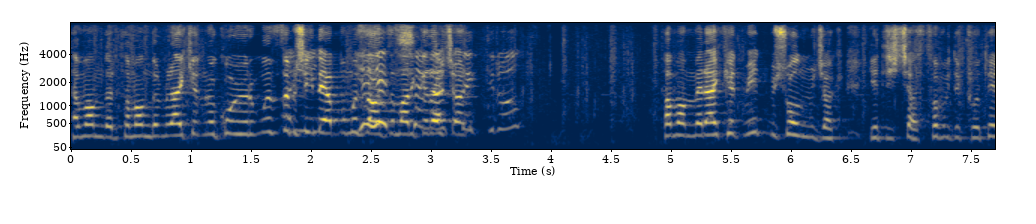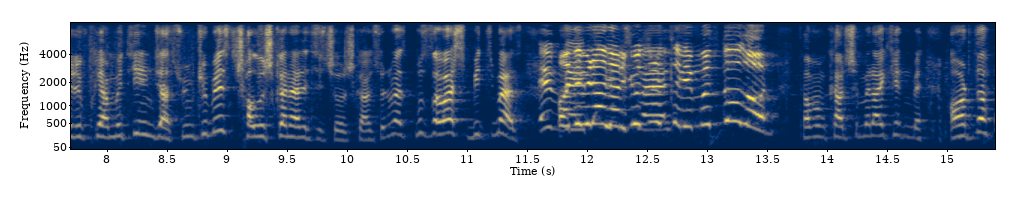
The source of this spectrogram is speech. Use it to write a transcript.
Tamamdır tamamdır merak etme koyuyorum. Hızlı bir şekilde yapmamız ya lazım arkadaşlar. yetişemezsek Gürol? Tamam merak etmeyin hiçbir şey olmayacak. Yetişeceğiz tabii de kötü herif kıyameti yeneceğiz. Çünkü biz çalışkan ailesi çalışkan sürmez. Bu savaş bitmez. Evet. Hadi birader lütfen. gözünü seveyim hızlı olun. Tamam karşı merak etme. Arda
